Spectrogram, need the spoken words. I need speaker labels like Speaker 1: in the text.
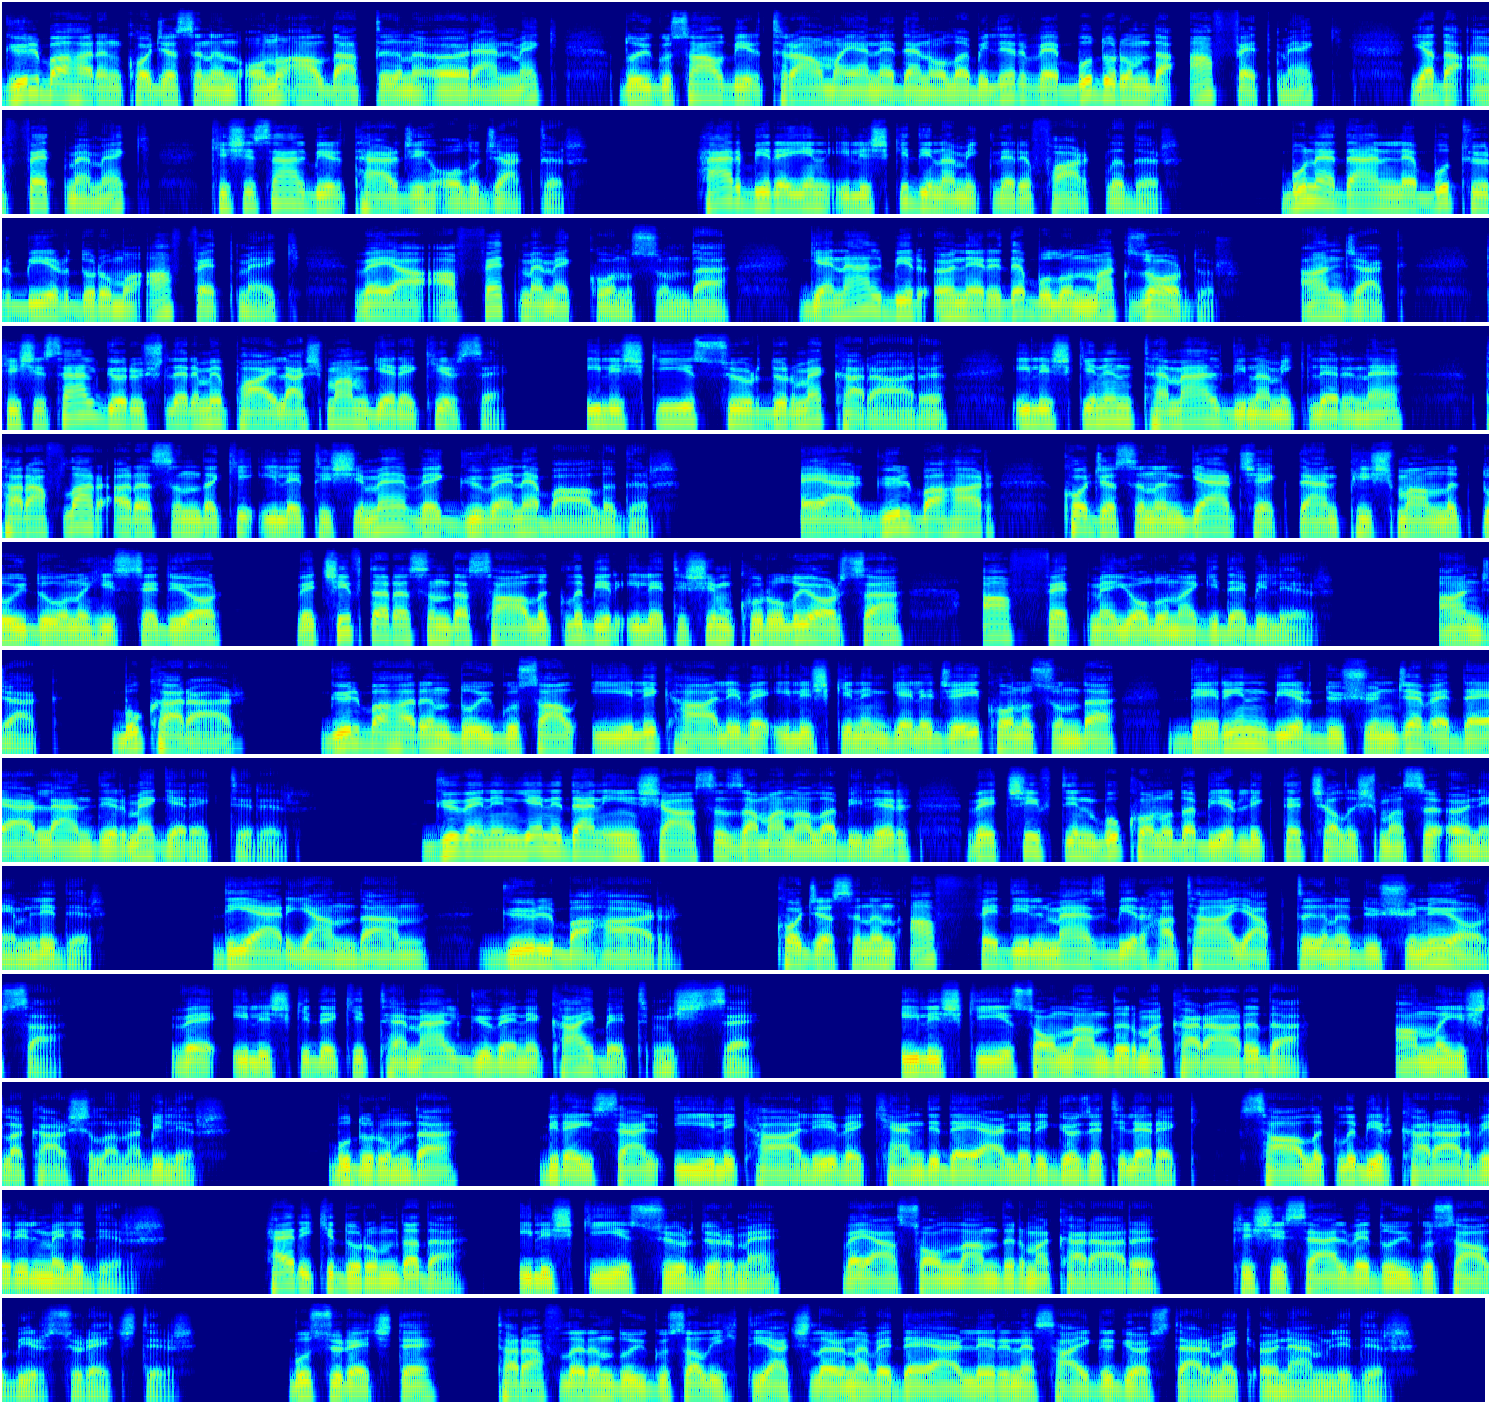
Speaker 1: Gülbahar'ın kocasının onu aldattığını öğrenmek, duygusal bir travmaya neden olabilir ve bu durumda affetmek ya da affetmemek kişisel bir tercih olacaktır. Her bireyin ilişki dinamikleri farklıdır. Bu nedenle bu tür bir durumu affetmek veya affetmemek konusunda genel bir öneride bulunmak zordur. Ancak kişisel görüşlerimi paylaşmam gerekirse, ilişkiyi sürdürme kararı, ilişkinin temel dinamiklerine, taraflar arasındaki iletişime ve güvene bağlıdır. Eğer Gülbahar, kocasının gerçekten pişmanlık duyduğunu hissediyor ve çift arasında sağlıklı bir iletişim kuruluyorsa, affetme yoluna gidebilir. Ancak bu karar, Gülbahar'ın duygusal iyilik hali ve ilişkinin geleceği konusunda derin bir düşünce ve değerlendirme gerektirir. Güvenin yeniden inşası zaman alabilir ve çiftin bu konuda birlikte çalışması önemlidir. Diğer yandan Gülbahar, kocasının affedilmez bir hata yaptığını düşünüyorsa ve ilişkideki temel güveni kaybetmişse, ilişkiyi sonlandırma kararı da anlayışla karşılanabilir. Bu durumda bireysel iyilik hali ve kendi değerleri gözetilerek sağlıklı bir karar verilmelidir. Her iki durumda da ilişkiyi sürdürme veya sonlandırma kararı kişisel ve duygusal bir süreçtir. Bu süreçte tarafların duygusal ihtiyaçlarına ve değerlerine saygı göstermek önemlidir.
